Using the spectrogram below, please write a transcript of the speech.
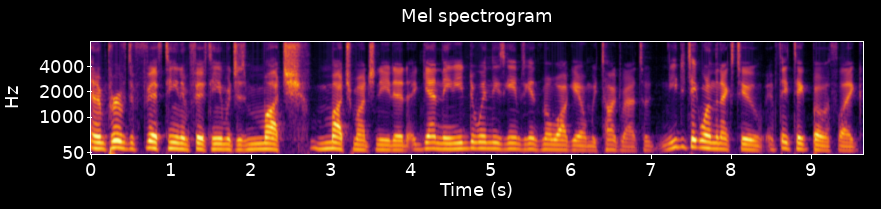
and improved to 15 and 15, which is much, much, much needed. Again, they need to win these games against Milwaukee, and we talked about it. So need to take one of the next two. If they take both, like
